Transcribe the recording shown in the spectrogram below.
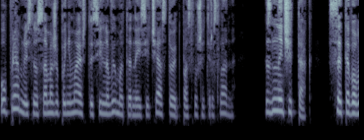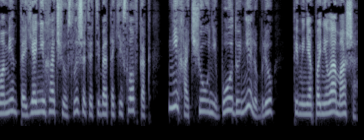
Упрямлюсь, но сама же понимаю, что сильно вымотана, и сейчас стоит послушать Руслана. Значит так, с этого момента я не хочу слышать от тебя таких слов, как «не хочу», «не буду», «не люблю». Ты меня поняла, Маша?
